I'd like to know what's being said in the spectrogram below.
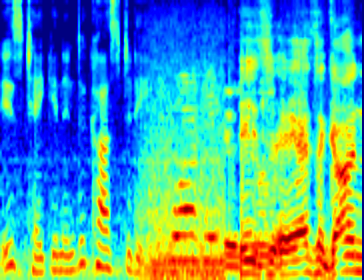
is taken into custody. He's, he has a gun.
